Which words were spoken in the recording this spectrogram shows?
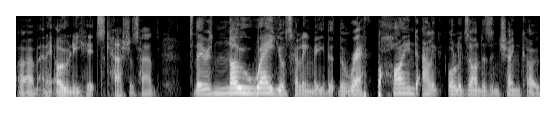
um, and it only hits Cash's hand. So there is no way you're telling me that the ref behind Alex- Alexander Zinchenko,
